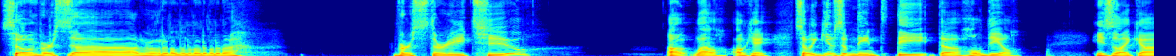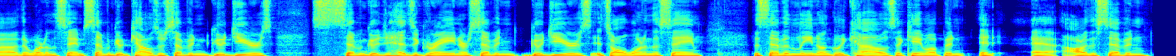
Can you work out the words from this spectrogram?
So in verse uh, verse 32, oh well, okay. So he gives them the the the whole deal. He's like, uh, they're one and the same. Seven good cows are seven good years. Seven good heads of grain are seven good years. It's all one and the same. The seven lean, ugly cows that came up and and uh, are the seven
